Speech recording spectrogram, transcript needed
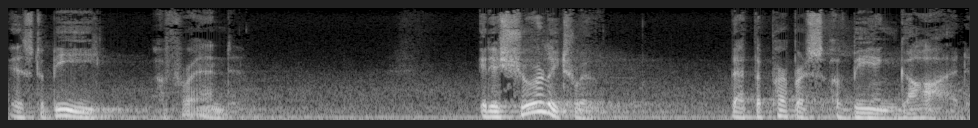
is to be a friend. It is surely true that the purpose of being God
